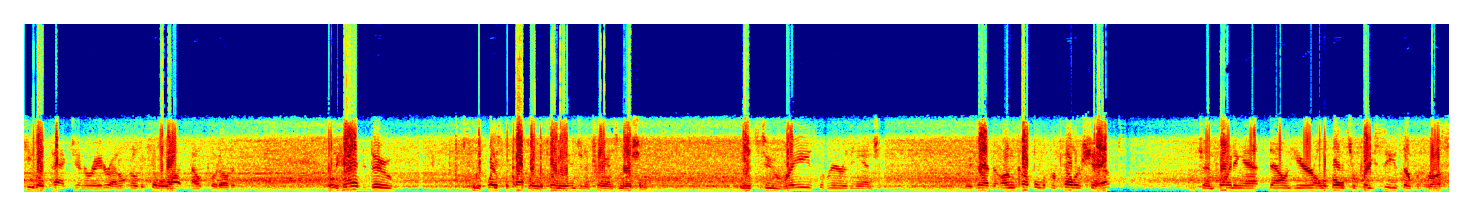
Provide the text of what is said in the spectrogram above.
kilo pack generator. I don't know the kilowatt output of it. What we had to do to replace the coupling between the engine and transmission is to raise the rear of the engine. We've had to uncouple the propeller shaft, which I'm pointing at down here. All the bolts are pretty seized up with rust.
